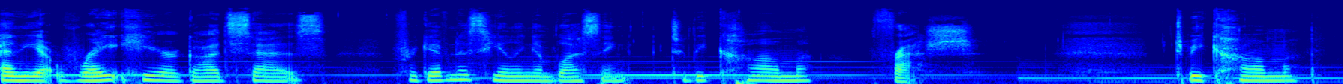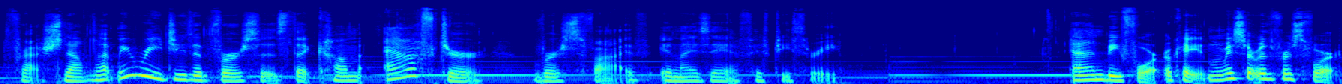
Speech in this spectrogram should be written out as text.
And yet, right here, God says forgiveness, healing, and blessing to become fresh. To become fresh. Now, let me read you the verses that come after verse 5 in Isaiah 53 and before. Okay, let me start with verse 4.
